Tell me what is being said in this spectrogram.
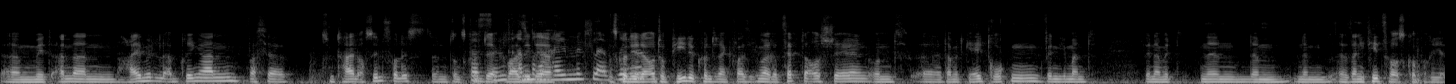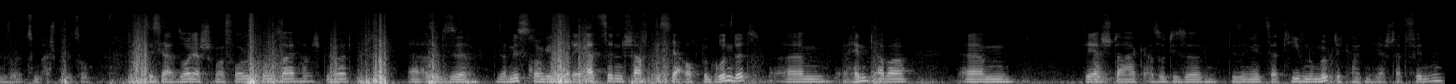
äh, mit anderen Heilmittelerbringern, was ja zum Teil auch sinnvoll ist, denn sonst könnte ja quasi der, sonst könnte der Orthopäde könnte dann quasi immer Rezepte ausstellen und äh, damit Geld drucken, wenn jemand wenn er mit einem, einem, einem Sanitätshaus kooperieren will, zum Beispiel so. Das ist ja, soll ja schon mal vorgekommen sein, habe ich gehört. Äh, also diese, dieser Misstrauen gegenüber der Ärztinnenschaft ist ja auch begründet, ähm, hemmt aber ähm, sehr stark also diese, diese Initiativen und Möglichkeiten, die ja stattfinden.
